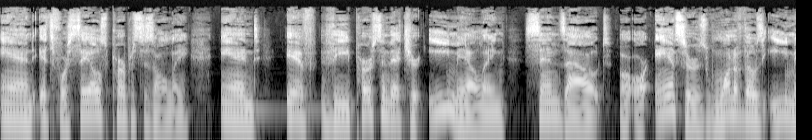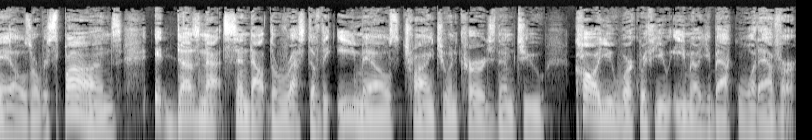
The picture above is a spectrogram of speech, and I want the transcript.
And it's for sales purposes only. And if the person that you're emailing sends out or, or, answers one of those emails or responds, it does not send out the rest of the emails trying to encourage them to call you, work with you, email you back, whatever.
